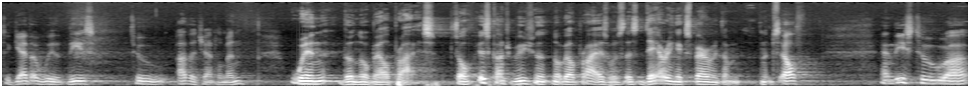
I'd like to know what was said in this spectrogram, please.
together with these two other gentlemen, win the Nobel Prize. So his contribution to the Nobel Prize was this daring experiment on himself. And these two uh,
